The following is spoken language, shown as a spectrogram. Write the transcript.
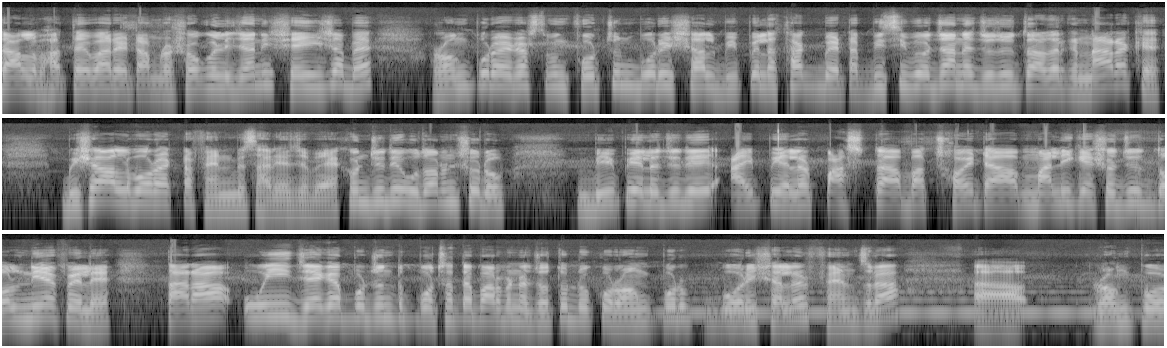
চাল ভাতে পারে এটা আমরা সকলেই জানি। সেই হিসাবে রংপুর রাইডার্স এবং ফরচুন বরিশাল বিপিএলে থাকবে এটা বিসিবিও জানে, যদি তাদেরকে না রাখে, বিশাল বড় একটা ফ্যান বেস হারিয়ে যাবে। এখন যদি উদাহরণস্বরূপ বিপিএলে যদি আইপিএলের পাঁচটা বা ছয়টা মালিক এসে যদি দল নিয়ে ফেলে, তারা ওই জায়গা পর্যন্ত পৌঁছাতে পারবে না যতটুকু রংপুর বরিশালের ফ্যান্সরা রংপুর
